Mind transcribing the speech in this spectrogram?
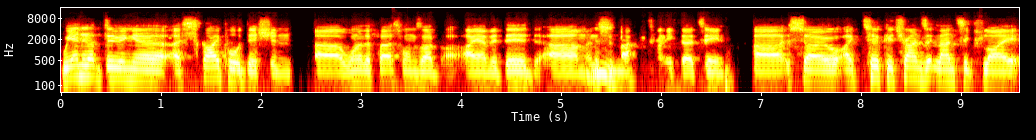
we ended up doing a, a Skype audition, uh, one of the first ones I, I ever did. Um, and this was Hmm. back in 2013. Uh, so I took a transatlantic flight,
